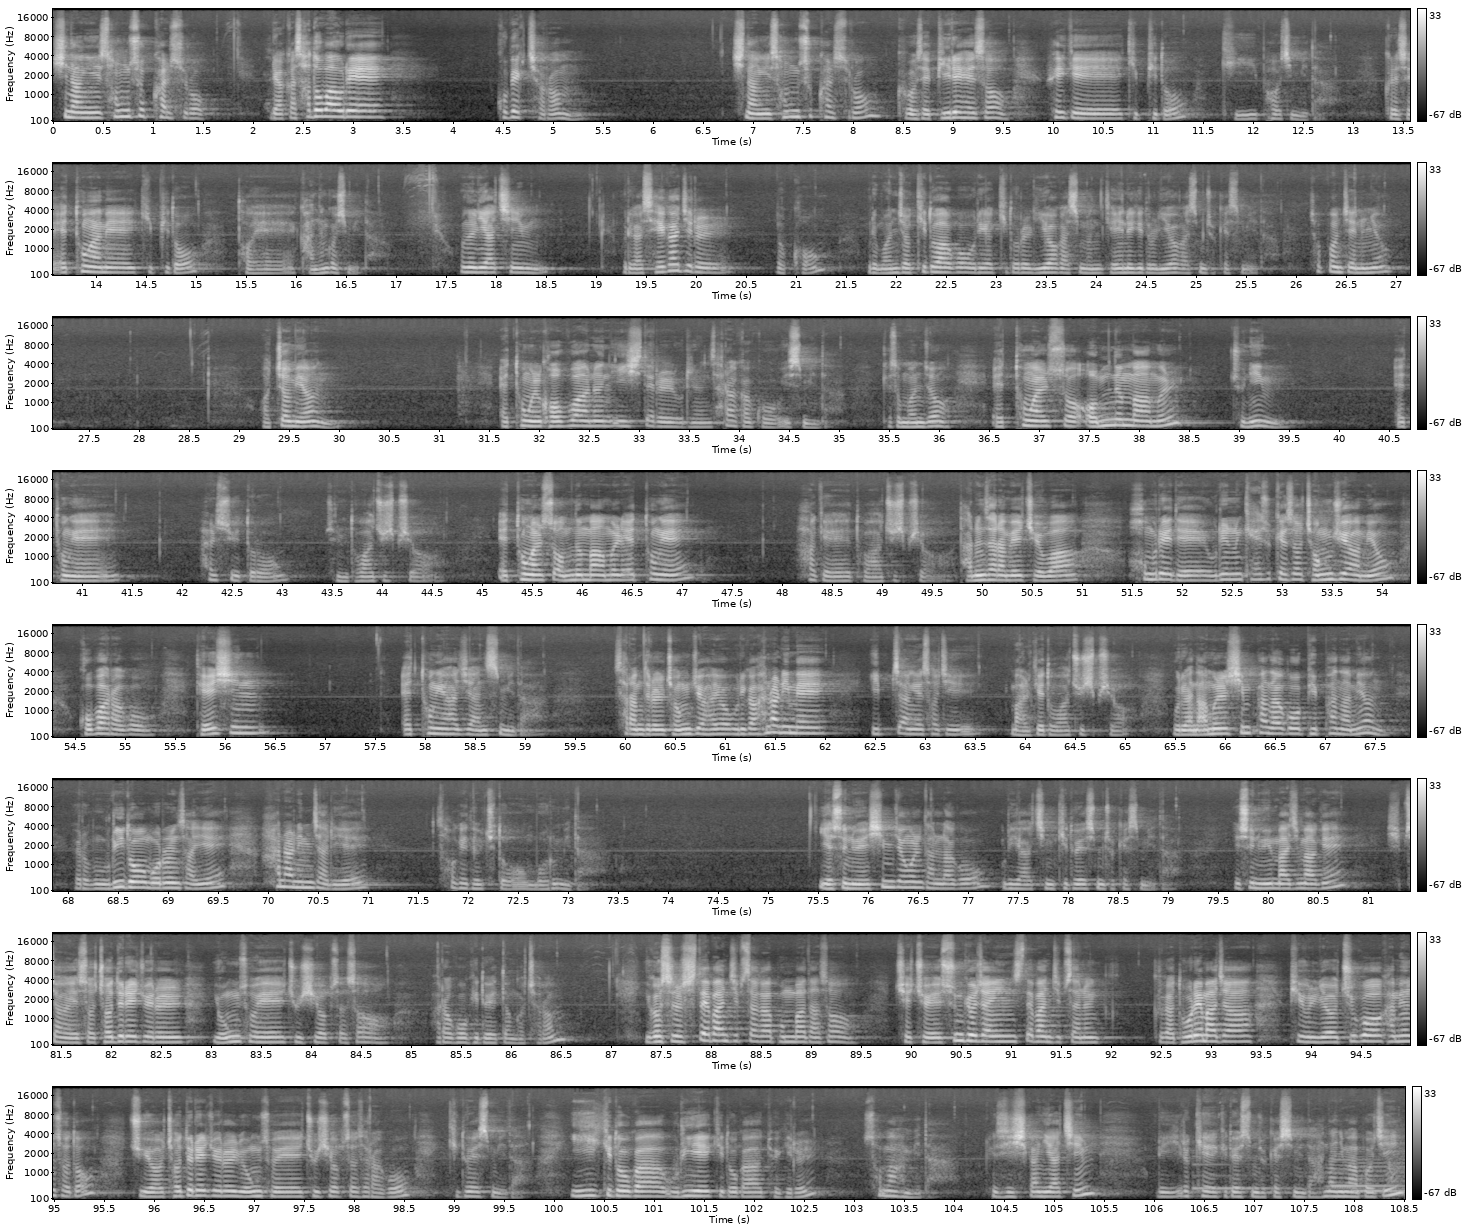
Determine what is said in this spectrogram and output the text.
신앙이 성숙할수록 우리 아까 사도 바울의 고백처럼 신앙이 성숙할수록 그것에 비례해서 회개의 깊이도 깊어집니다. 그래서 애통함의 깊이도 더해 가는 것입니다. 오늘 이 아침 우리가 세 가지를 놓고 우리 먼저 기도하고 우리가 기도를 이어갔으면 개인의 기도를 이어갔으면 좋겠습니다. 첫 번째는요. 어쩌면 애통을 거부하는 이 시대를 우리는 살아가고 있습니다. 그래서 먼저 애통할 수 없는 마음을 주님 애통해 할 수 있도록 주님 도와주십시오. 애통할 수 없는 마음을 애통해 하게 도와주십시오. 다른 사람의 죄와 허물에 대해 우리는 계속해서 정죄하며 고발하고 대신 애통해 하지 않습니다. 사람들을 정죄하여 우리가 하나님의 입장에 서지 말게 도와주십시오. 우리가 남을 심판하고 비판하면 여러분 우리도 모르는 사이에 하나님 자리에 서게 될지도 모릅니다. 예수님의 심정을 달라고 우리 아침 기도했으면 좋겠습니다. 예수님이 마지막에 십자가에서 저들의 죄를 용서해 주시옵소서 라고 기도했던 것처럼 이것을 스테반 집사가 본받아서 최초의 순교자인 스테반 집사는 그가 돌에 맞아 피 흘려 죽어가면서도 주여 저들의 죄를 용서해 주시옵소서라고 기도했습니다. 이 기도가 우리의 기도가 되기를 소망합니다. 그래서 이 시간 이 아침 우리 이렇게 기도했으면 좋겠습니다. 하나님 아버지,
